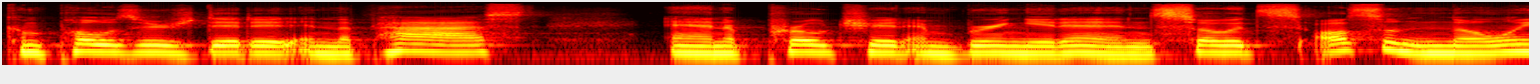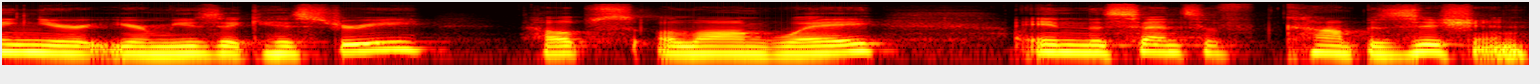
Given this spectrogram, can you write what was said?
composers did it in the past and approach it and bring it in. So it's also knowing your, your music history helps a long way in the sense of composition.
